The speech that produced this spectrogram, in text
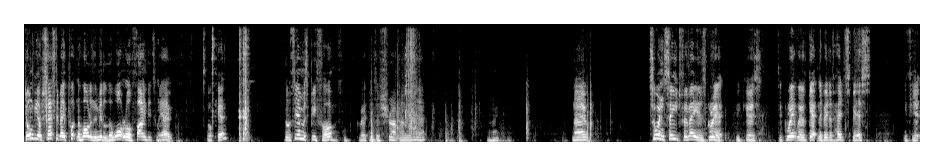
don't be obsessed about putting a hole in the middle. The water will find its way out. Okay? So same as before. Great bits of shrapnel in there. Right. Now, sowing seed for me is great because it's a great way of getting a bit of headspace if you're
